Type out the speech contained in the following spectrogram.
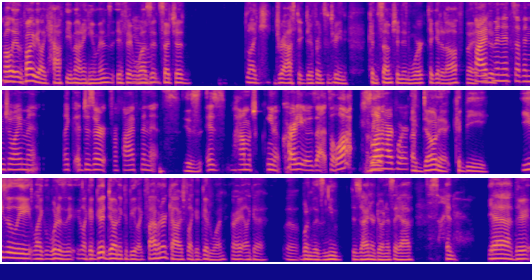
Probably Mhm. probably be like half the amount of humans if it Yeah. wasn't such a like drastic difference between consumption and work to get it off. But five minutes of enjoyment, like a dessert for five minutes, is is how much you know cardio is that? It's a lot. It's a mean, lot of hard work. a donut could be easily like what is it like a good donut could be like 500 calories for like a good one right like a uh, one of those new designer donuts they have Designer. yeah they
